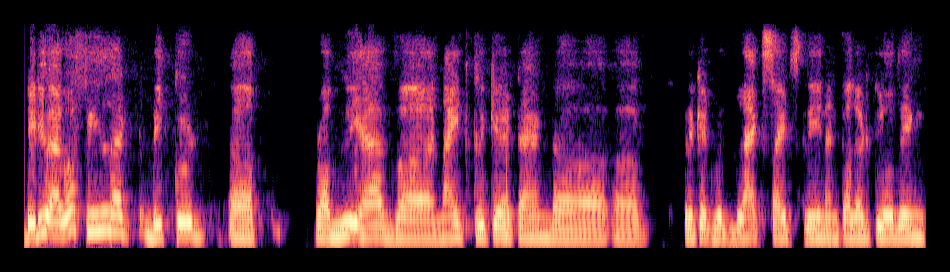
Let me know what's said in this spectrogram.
did you ever feel that we could uh, probably have uh, night cricket and cricket with black side screen and colored clothing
